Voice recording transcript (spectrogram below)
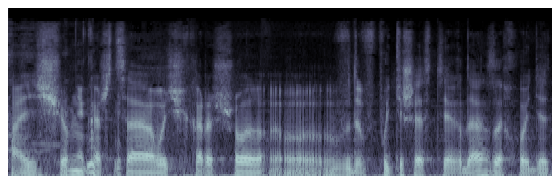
А еще, мне кажется, очень хорошо э, в путешествиях, да, заходят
